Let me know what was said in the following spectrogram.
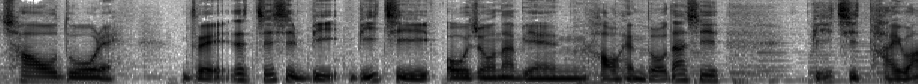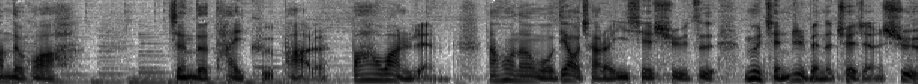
超多嘞。对，这其实比比起欧洲那边好很多，但是比起台湾的话，真的太可怕了，八万人。然后呢，我调查了一些数字，目前日本的确诊数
